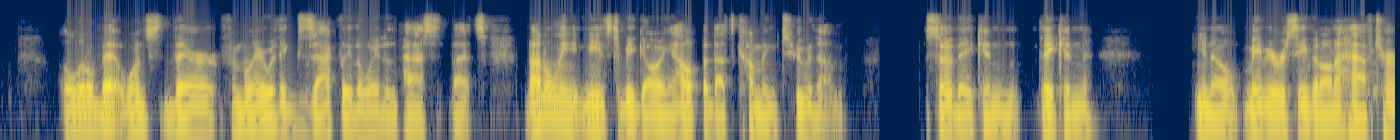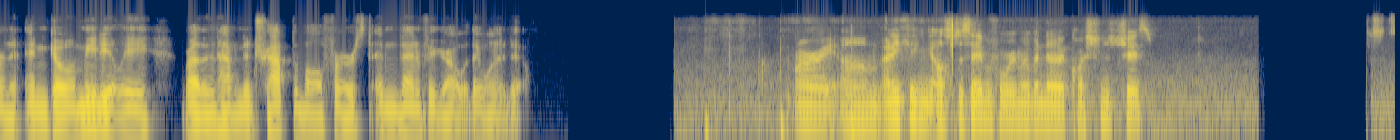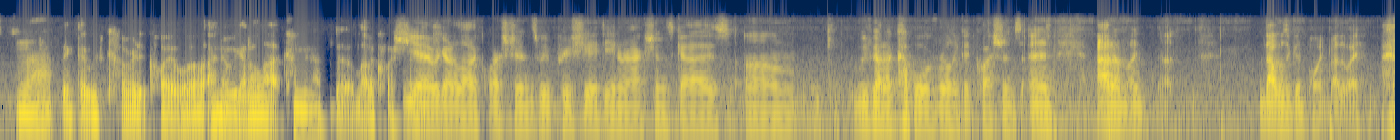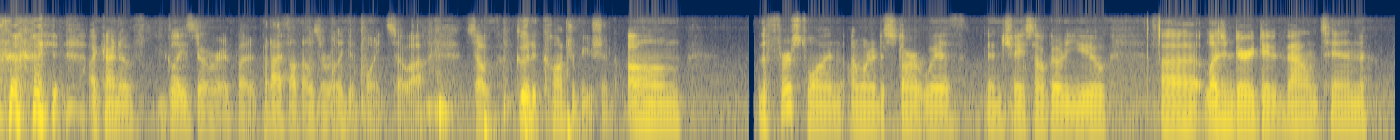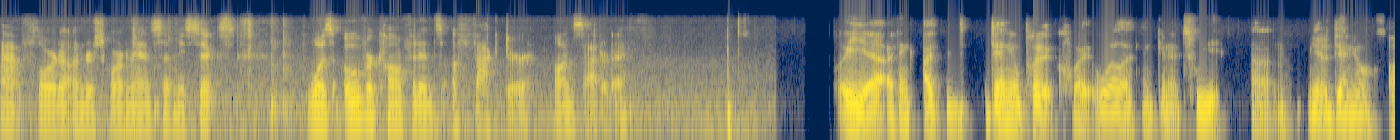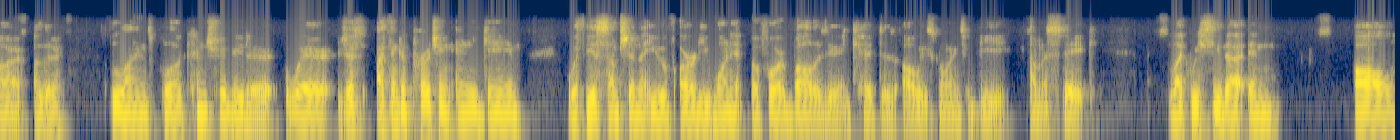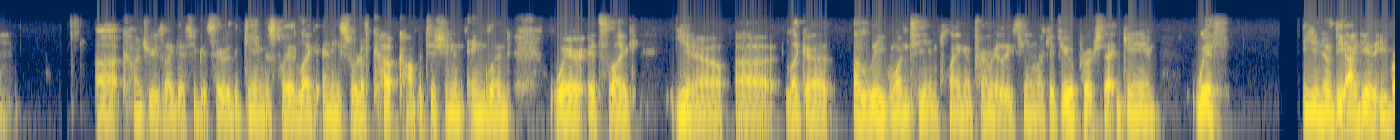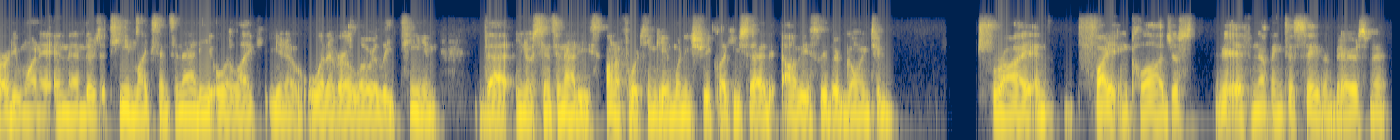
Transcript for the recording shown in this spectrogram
a little bit once they're familiar with exactly the way to the pass that's not only needs to be going out, but that's coming to them. So they can they can you know maybe receive it on a half turn and go immediately rather than having to trap the ball first and then figure out what they want to do. All right um anything else to say before we move into questions chase no i think that we've covered it quite well i know we got a lot coming up though a lot of questions yeah we got a lot of questions we appreciate the interactions guys um we've got a couple of really good questions and adam i that was a good point, by the way. I kind of glazed over it, but but I thought that was a really good point. So uh, so good contribution. Um, the first one I wanted to start with, and Chase, I'll go to you. Uh, legendary David Valentin at Florida underscore man seventy six was overconfidence a factor on Saturday? Yeah, I think I Daniel put it quite well. I think in a tweet, um, you know, Daniel, our other Lions blog contributor, where just I think approaching any game with the assumption that you have already won it before a ball is even kicked is always going to be a mistake. Like we see that in all uh, countries, I guess you could say, where the game is played, like any sort of cup competition in England, where it's like, you know, uh, like a, a League One team playing a Premier League team. Like if you approach that game with, you know, the idea that you've already won it, and then there's a team like Cincinnati or like, you know, whatever, a lower league team that, you know, Cincinnati's on a 14 game winning streak, like you said, obviously they're going to try and fight and claw just, if nothing, to save embarrassment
